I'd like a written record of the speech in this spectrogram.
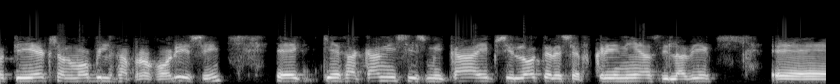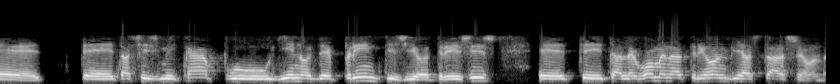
ότι η ExxonMobil θα προχωρήσει ε, και θα κάνει σεισμικά υψηλότερες ευκρίνειας, δηλαδή ε, τα σεισμικά που γίνονται πριν τις γεωτρήσεις, ε, τα λεγόμενα τριών διαστάσεων.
